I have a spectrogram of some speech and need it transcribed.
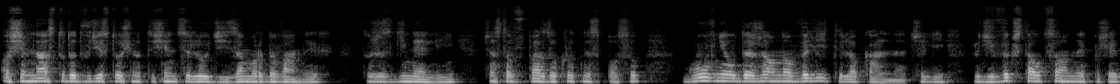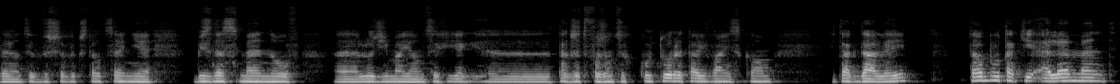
18 y, do 28 tysięcy ludzi zamordowanych którzy zginęli, często w bardzo okrutny sposób. Głównie uderzono w elity lokalne, czyli ludzi wykształconych, posiadających wyższe wykształcenie, biznesmenów, e, ludzi mających, e, także tworzących kulturę tajwańską i tak dalej. To był taki element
